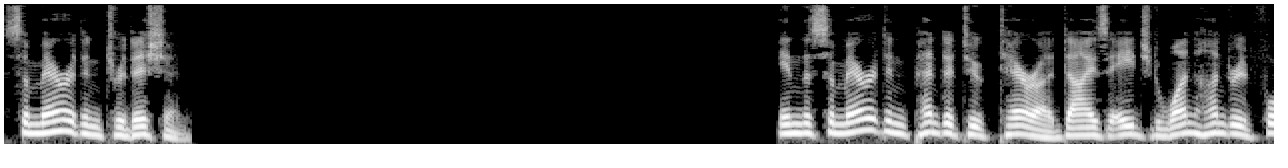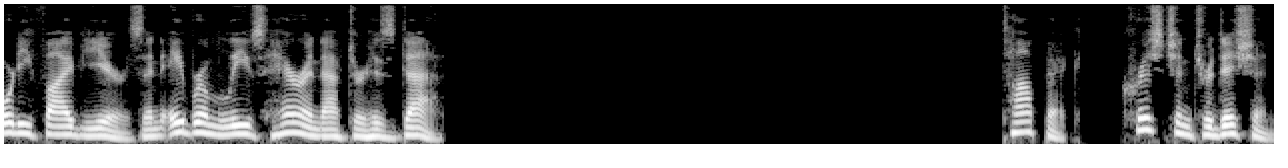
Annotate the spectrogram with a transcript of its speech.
Samaritan tradition In the Samaritan Pentateuch Terah dies aged 145 years and Abram leaves Haran after his death. Christian tradition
